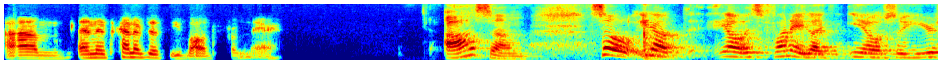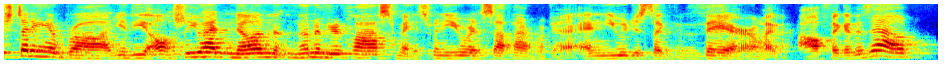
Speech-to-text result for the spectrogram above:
Um, and it's kind of just evolved from there. Awesome. So you know, you know, it's funny. Like you know, so you're studying abroad. You the so you had none none of your classmates when you were in South Africa, and you were just like there, like I'll figure this out.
